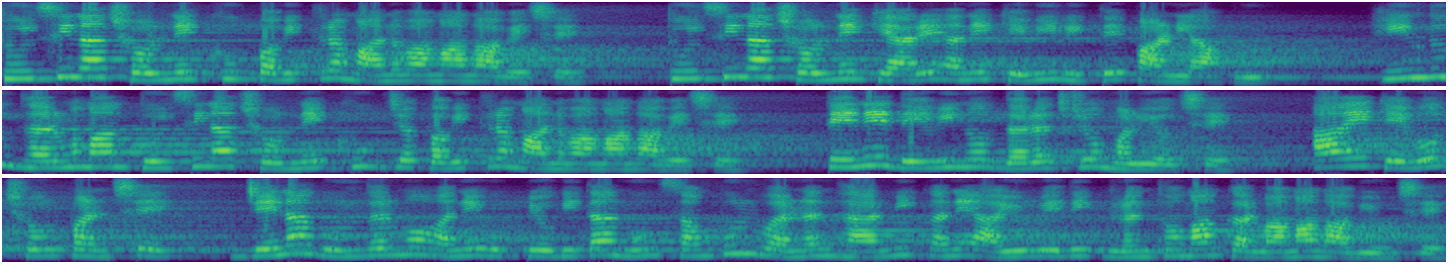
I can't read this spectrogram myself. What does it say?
તુલસીના છોડને ખૂબ પવિત્ર માનવામાં આવે છે. તુલસીના છોડને ક્યારે અને કેવી રીતે પાણી આપવું? હિન્દુ ધર્મમાં તુલસીના છોડને ખૂબ જ પવિત્ર માનવામાં આવે છે. તેને દેવીનો દરજ્જો મળ્યો છે. આ એક એવો છોડ પણ છે, જેના ગુણધર્મો અને ઉપયોગિતાનું સંપૂર્ણ વર્ણન ધાર્મિક અને આયુર્વેદિક ગ્રંથોમાં કરવામાં આવ્યું છે.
